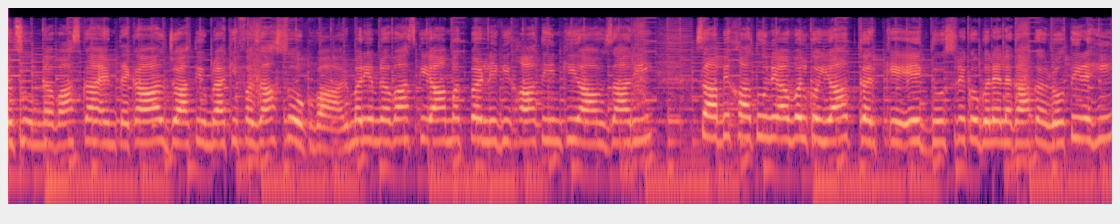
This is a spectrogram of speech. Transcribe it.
کلثوم نواز کا انتقال جاتی عمرہ کی فضا سوگوار مریم نواز کی آمد پر لیگی خاتین کی آوزاری۔ سابق خاتون اول کو یاد کر کے ایک دوسرے کو گلے لگا کر روتی رہی۔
